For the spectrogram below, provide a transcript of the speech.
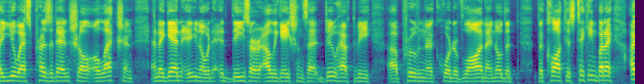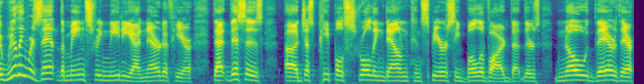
a U.S. presidential election. And again, you know, it, it, these are allegations that do have to be uh, proven in a court of law. And I know that the clock is ticking, but I, I really resent the mainstream media narrative here that this is uh, just people strolling down Conspiracy Boulevard, that there's no there there.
